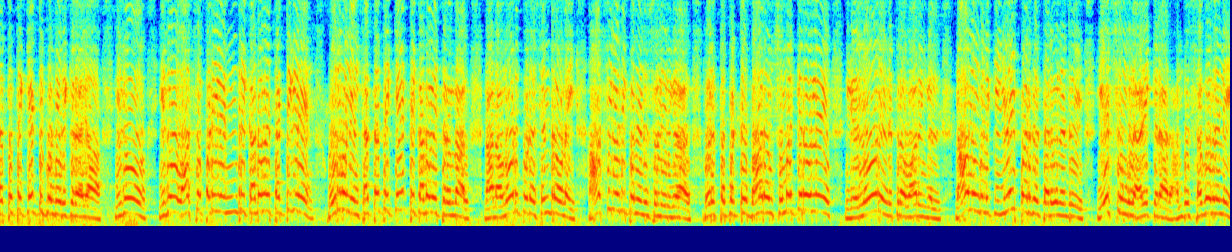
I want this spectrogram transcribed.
சத்தத்தை கேட்டுக் கொண்டிருக்கிறாயா இதோ இதோ வாசப்படியில் நின்று கதவை தட்டுகிறேன். ஒருவன் என் சத்தத்தை கேட்டு கதவை திறந்தால் நான் அவனோடு கூட சென்றவனை ஆசீர்வதிப்பேன் என்று சொல்லியிருக்கிறார். வருத்தப்பட்டு பாரம் சுமக்கிறவர்களே நீங்கள் எல்லோரும் இடத்துல வாருங்கள். நான் உங்களுக்கு இலைப்பாறுதல் தருவேன் என்று இயேசு உங்களை அழைக்கிறார். அன்பு சகோதரனே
